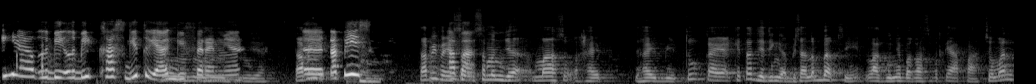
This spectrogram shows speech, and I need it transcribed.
iya lebih lebih khas gitu ya Hmm, G-Friend-nya hmm, iya. tapi Eh, tapi Tapi Apa? semenjak masuk hype hype itu kayak kita jadi nggak bisa nebak sih lagunya bakal seperti apa. Cuman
